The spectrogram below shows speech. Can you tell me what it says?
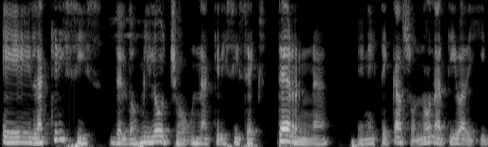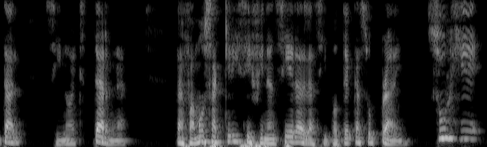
eh, la crisis del 2008, una crisis externa, en este caso no nativa digital, sino externa, la famosa crisis financiera de las hipotecas subprime, surge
